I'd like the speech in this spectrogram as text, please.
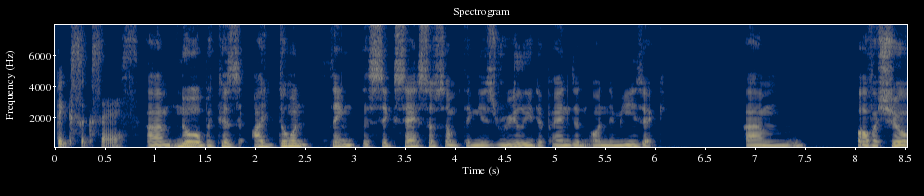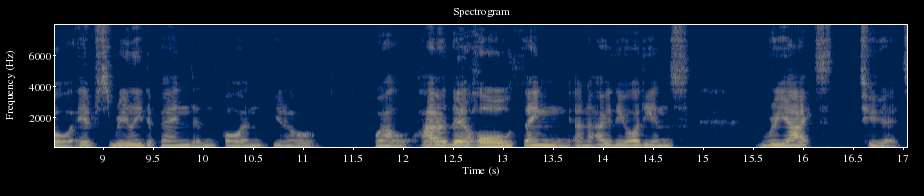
big success? Um, no, because I don't think the success of something is really dependent on the music um, of a show. It's really dependent on, you know, well, how the whole thing and how the audience reacts to it.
